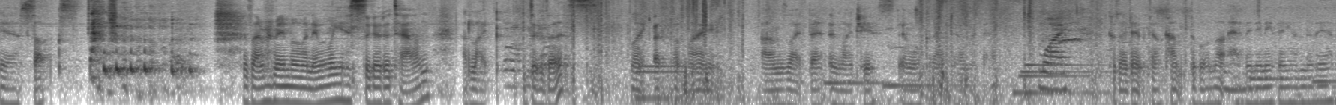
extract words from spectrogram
Yeah, socks. Because I remember whenever we used to go to town, I'd like do this. Like I'd put my arms like that in my chest and walk around town like that. Why? Because I don't feel comfortable not having anything under there.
